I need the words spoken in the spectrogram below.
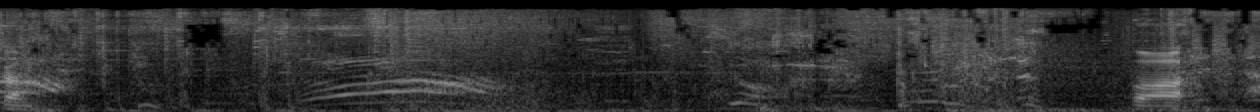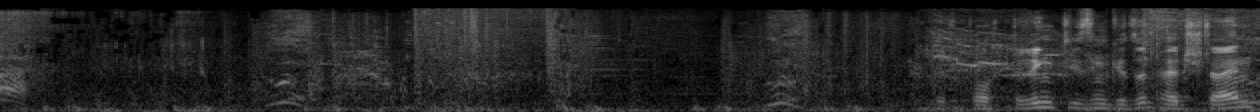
Komm. Boah. Ich brauche dringend diesen Gesundheitsstein.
